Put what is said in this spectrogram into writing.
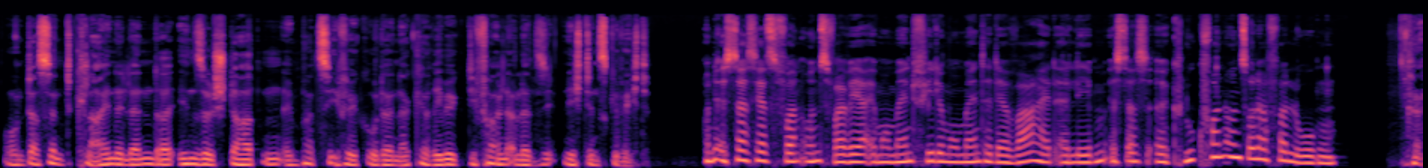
Und das sind kleine Länder, Inselstaaten im Pazifik oder in der Karibik, die fallen alle nicht ins Gewicht. Und ist das jetzt von uns, weil wir ja im Moment viele Momente der Wahrheit erleben, ist das äh, klug von uns oder verlogen?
